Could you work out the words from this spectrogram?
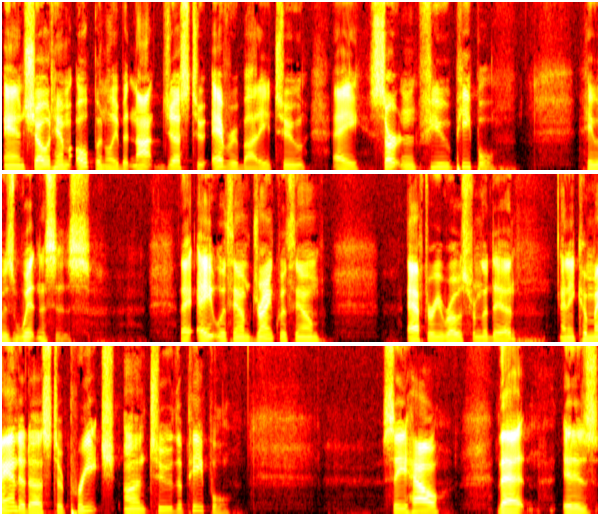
and showed him openly, but not just to everybody, to a certain few people. He was witnesses. They ate with him, drank with him after he rose from the dead, and he commanded us to preach unto the people. See how that it is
